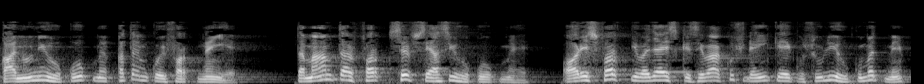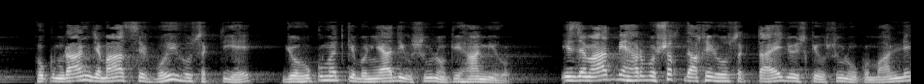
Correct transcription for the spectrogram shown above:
قانونی حقوق میں قطن کوئی فرق نہیں ہے۔ تمام تر فرق صرف سیاسی حقوق میں ہے۔ اور اس فرق کی وجہ اس کے سوا کچھ نہیں کہ ایک اصولی حکومت میں حکمران جماعت صرف وہی ہو سکتی ہے جو حکومت کے بنیادی اصولوں کی حامی ہو۔ اس جماعت میں ہر وہ شخص داخل ہو سکتا ہے جو اس کے اصولوں کو مان لے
